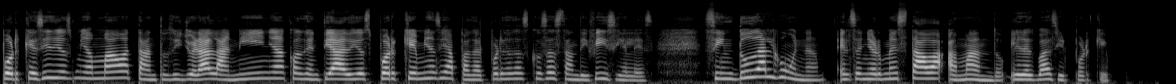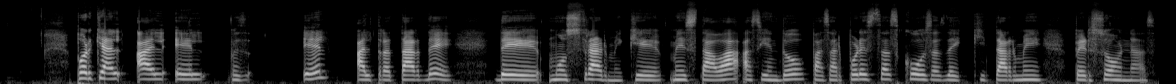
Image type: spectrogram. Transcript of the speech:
por qué si Dios me amaba tanto, si yo era la niña consentida de Dios, por qué me hacía pasar por esas cosas tan difíciles. Sin duda alguna, el Señor me estaba amando y les voy a decir por qué. Porque al, al él, pues él al tratar de, de mostrarme que me estaba haciendo pasar por estas cosas, de quitarme personas,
